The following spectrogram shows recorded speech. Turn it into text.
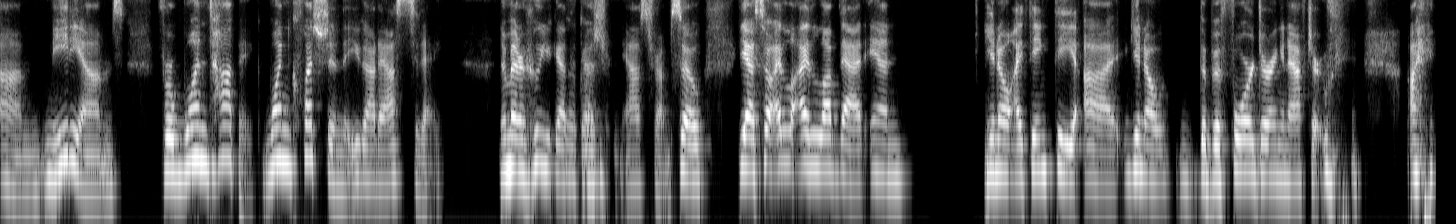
um, mediums for one topic, one question that you got asked today no matter who you got the question asked from. So yeah, so I I love that. And you know i think the uh you know the before during and after I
